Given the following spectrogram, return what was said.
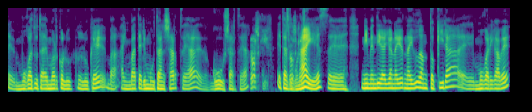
eh, mugatuta enbarko luke, ba, hainbat ere mutan sartzea, gu sartzea. Noski. Eta ez dugu nahi, ez? Eh, ni mendira joan nahi, nahi dudan tokira, eh, mugari gabe,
